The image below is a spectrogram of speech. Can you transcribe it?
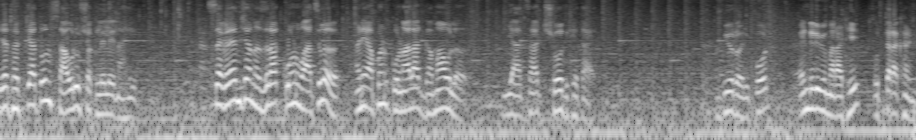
या धक्क्यातून सावरू शकलेले नाहीत. सगळ्यांच्या नजरा कोण वाचलं आणि आपण कोणाला गमावलं याचा शोध घेत आहेत. Bureau report N D T V Marathi Uttarakhand.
